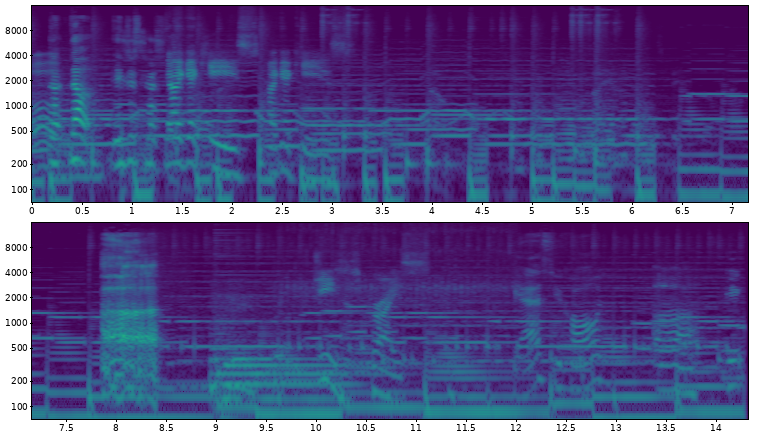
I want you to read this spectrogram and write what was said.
Oh. No, no, it just has. To... Yeah, I get keys. I get keys. Ah jesus Christ. Yes, you called. Uh... You,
